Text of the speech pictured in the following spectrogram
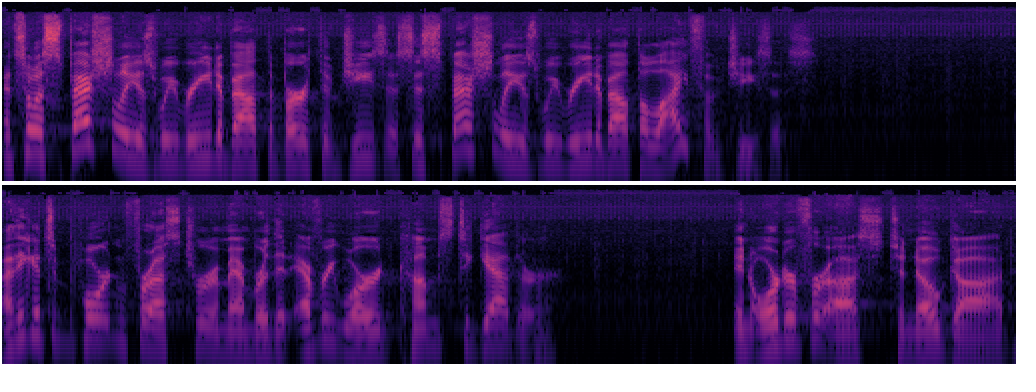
And so, especially as we read about the birth of Jesus, especially as we read about the life of Jesus, I think it's important for us to remember that every word comes together in order for us to know God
